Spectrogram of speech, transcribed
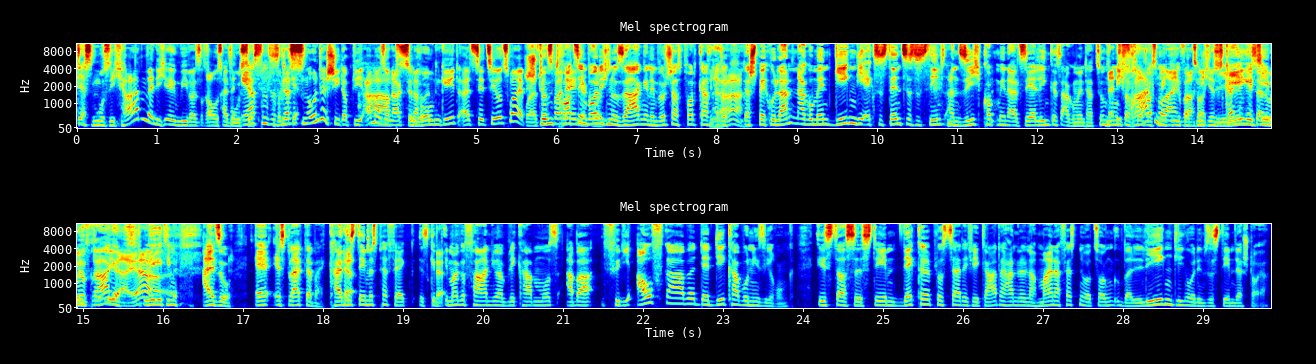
das muss ich haben, wenn ich irgendwie was rauspuste. Also erstens, Und das ist ein Unterschied, ob die Amazon-Aktie nach oben geht, als der CO2-Preis. Stimmt, trotzdem wollte ich nur sagen, in dem Wirtschaftspodcast, Ja. also das Spekulantenargument gegen die Existenz des Systems an sich kommt mir als sehr linkes Argumentationsmuster vor, was mich einfach überzeugt. nicht. Es ist Legitime. Frage. Ja, ja. Legitime. Also, äh, es bleibt dabei. Kein ja. System ist perfekt. Es gibt ja. immer Gefahren, die man im Blick haben muss. Aber für die Aufgabe der Dekarbonisierung ist das System Deckel plus Zertifikatehandel nach meiner festen Überzeugung überlegen gegenüber dem System der Steuer.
